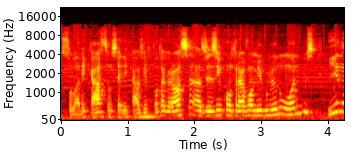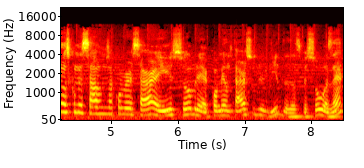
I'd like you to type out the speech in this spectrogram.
sou lá de casa, então saí de casa em Ponta Grossa, às vezes encontrava um amigo meu no ônibus e nós começávamos a conversar aí sobre, a comentar sobre a vida das pessoas, né?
